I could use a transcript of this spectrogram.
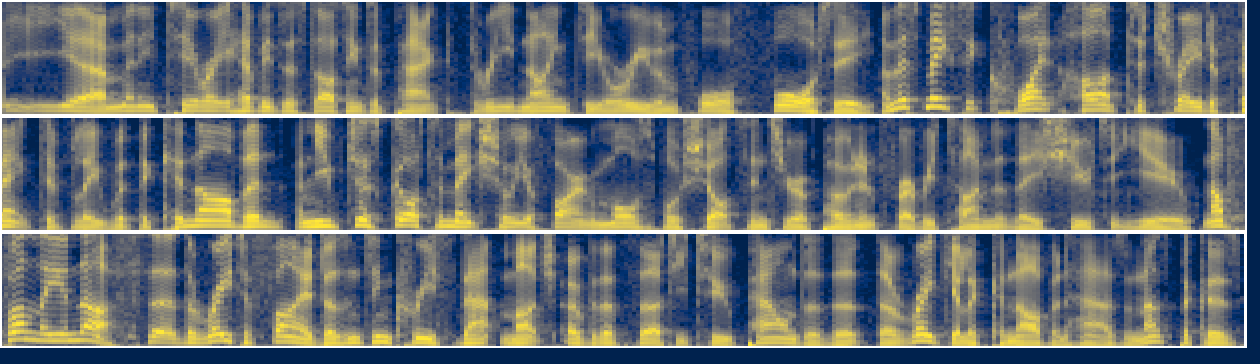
yeah, many tier 8 heavies are starting to pack 390 or even 440. And this makes it quite hard to trade effectively with the Caernarvon, and you've just got to make sure you're firing multiple shots into your opponent for every time that they shoot at you. Now, funnily enough, the, the rate of fire doesn't increase that much over the 32 pounder that the regular Caernarvon has, and that's because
